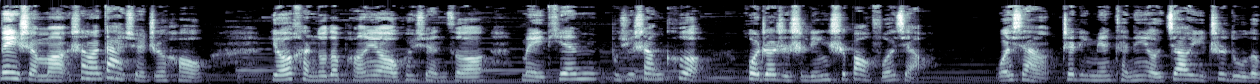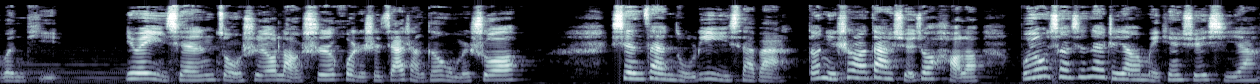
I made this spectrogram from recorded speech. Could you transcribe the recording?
为什么上了大学之后，有很多的朋友会选择每天不去上课，或者只是临时抱佛脚？我想这里面肯定有教育制度的问题，因为以前总是有老师或者是家长跟我们说，现在努力一下吧，等你上了大学就好了，不用像现在这样每天学习呀。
